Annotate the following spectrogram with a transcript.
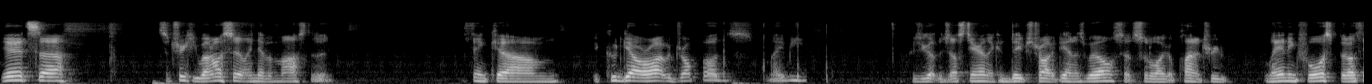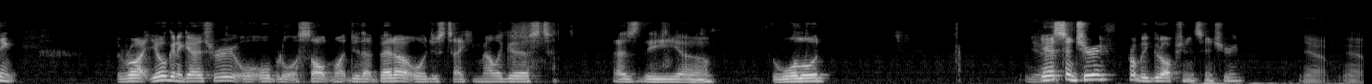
Yeah, it's uh it's a tricky one. I certainly never mastered it. I think um, it could go alright with drop pods, maybe. Because you got the Justaerin that can deep strike down as well, so it's sort of like a planetary landing force. But I think the right you're going to go through, or orbital assault might do that better, or just taking Maloghurst as the uh, the warlord. Yeah. Centurion probably a good option in Centurion. Yeah, yeah.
